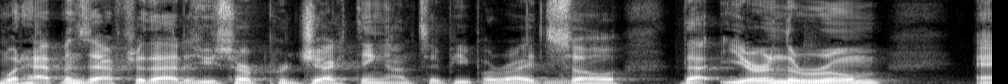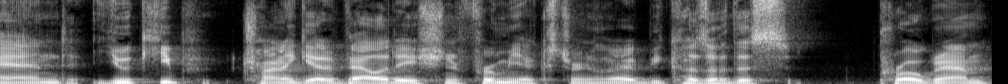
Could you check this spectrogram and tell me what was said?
what happens after that is you start projecting onto people, right? Mm. So that you're in the room and you keep trying to get a validation from me externally, right? Because of this program.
